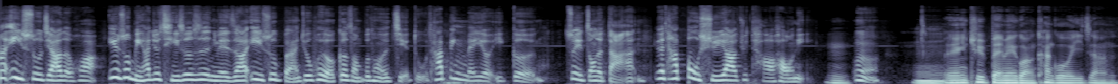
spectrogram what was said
那艺术家的话，艺术品它就其实就是你们也知道，艺术本来就会有各种不同的解读，它并没有一个最终的答案，因为它不需要去讨好你，嗯嗯。嗯，我去北美馆看过一张，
